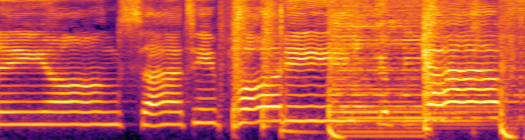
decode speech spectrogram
ในยองสาที่พอดีกับกาแฟ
